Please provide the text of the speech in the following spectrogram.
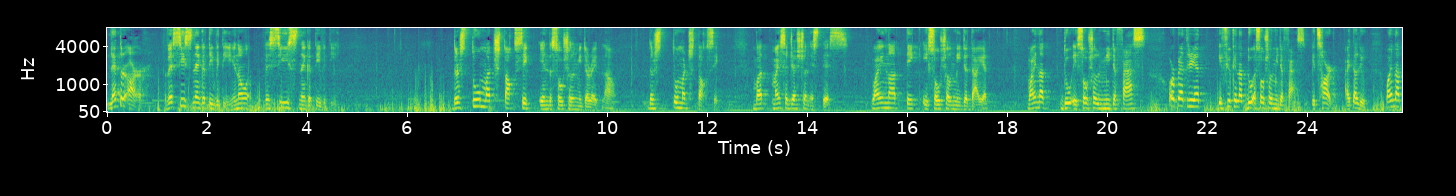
Letter R, resist negativity. You know, resist negativity. There's too much toxic in the social media right now. There's too much toxic. But my suggestion is this why not take a social media diet? Why not do a social media fast? Or better yet, if you cannot do a social media fast, it's hard. I tell you, why not?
